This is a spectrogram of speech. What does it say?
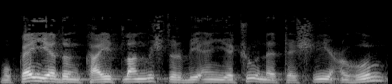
mukayyedin kayıtlanmıştır bi en yekûne teşri'uhum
